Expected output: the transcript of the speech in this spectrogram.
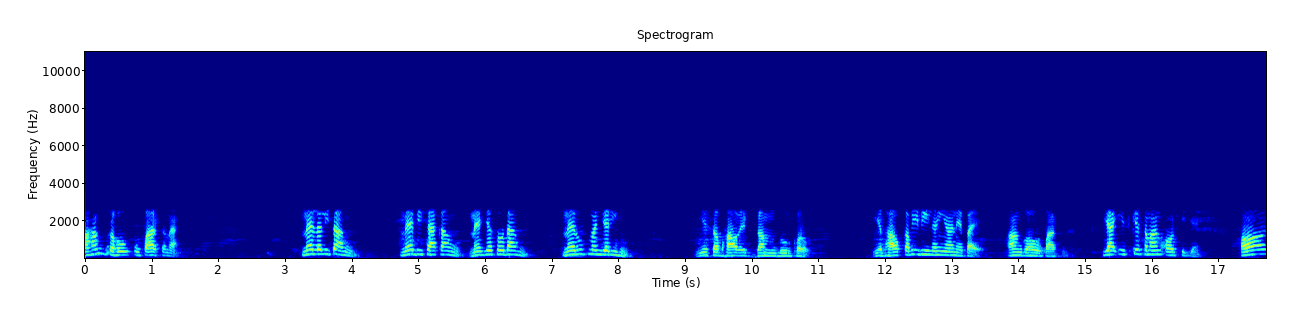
अहम रहो उपासना। मैं ललिता हूँ। मैं विशाखा हूँ। मैं जसोदा हूँ। मैं रूप मंजरी हूँ। ये सब भाव एकदम दूर करो। ये भाव कभी भी नहीं आने पाए। अंग उपासना या इसके समान और चीज़ें। और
